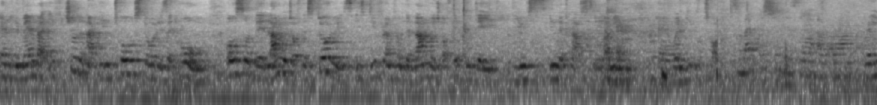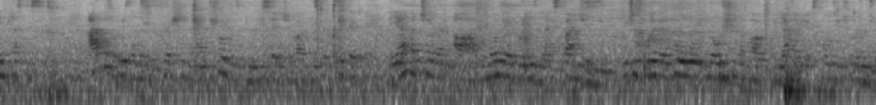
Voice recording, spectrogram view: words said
And remember, if children are being told stories at home, also the language of the stories is different from the language of everyday use in the class. I mean, uh, when people talk. So my question is uh, around brain plasticity. I was always under the impression, and I'm sure there's been research about this, that that the younger children are, the more their brains are like sponges, which is where the whole notion about the younger you expose your children to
